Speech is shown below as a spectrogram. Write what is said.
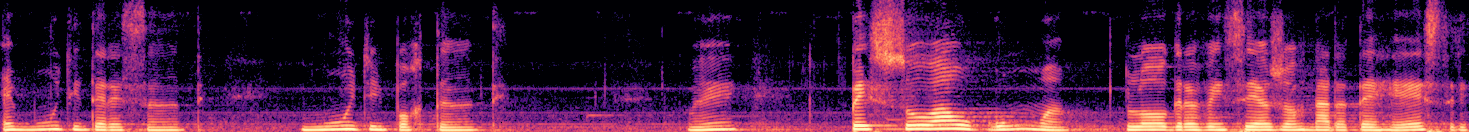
É muito interessante muito importante. Né? Pessoa alguma logra vencer a jornada terrestre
